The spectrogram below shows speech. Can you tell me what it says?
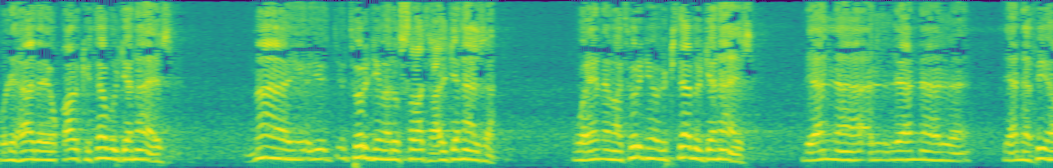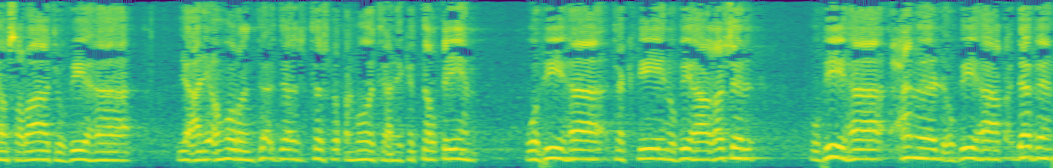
ولهذا يقال كتاب الجنائز. ما ترجم للصلاة على الجنازة وإنما ترجم بكتاب الجنائز. لأن لأن لأن فيها صلاة وفيها يعني أمور تسبق الموت يعني كالتلقين وفيها تكفين وفيها غسل وفيها حمل وفيها دفن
